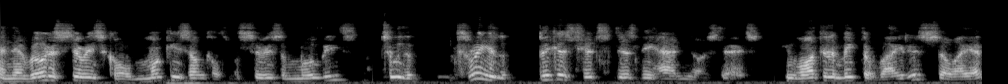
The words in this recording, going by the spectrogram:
And they wrote a series called Monkey's Uncles, a series of movies. Two of the, three of the biggest hits Disney had in those days. He wanted to meet the writers, so I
